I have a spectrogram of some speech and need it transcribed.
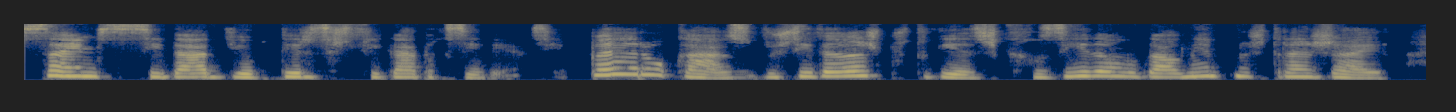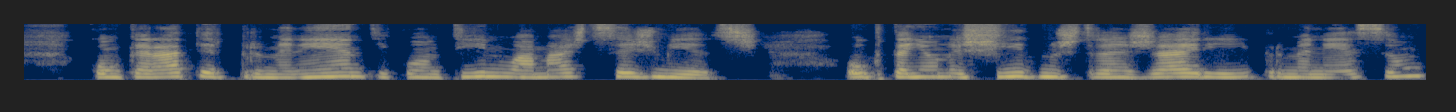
sem necessidade de obter certificado de residência. Para o caso dos cidadãos portugueses que residam legalmente no estrangeiro, com caráter permanente e contínuo há mais de seis meses, ou que tenham nascido no estrangeiro e permaneçam,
